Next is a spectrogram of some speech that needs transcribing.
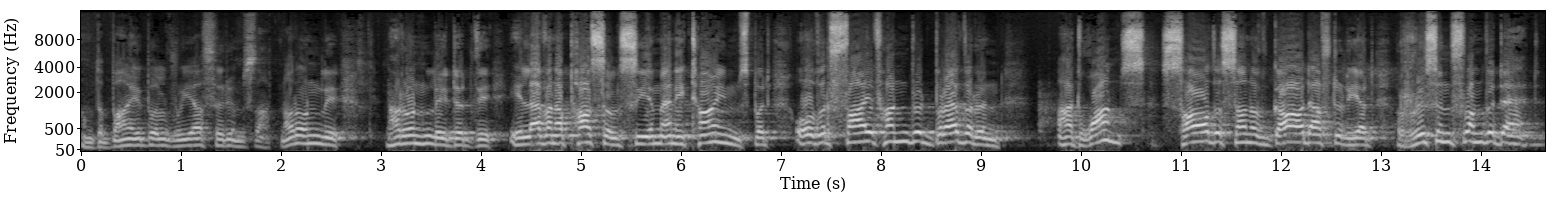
And the Bible reaffirms that. Not only, not only did the 11 apostles see him many times, but over 500 brethren at once saw the Son of God after he had risen from the dead.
